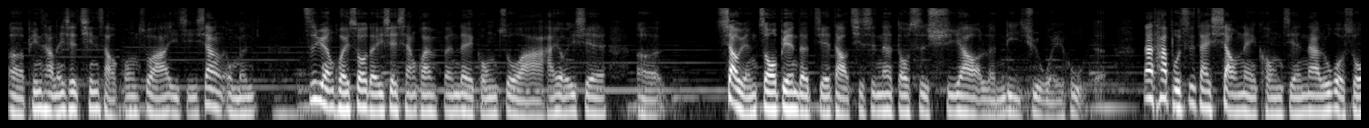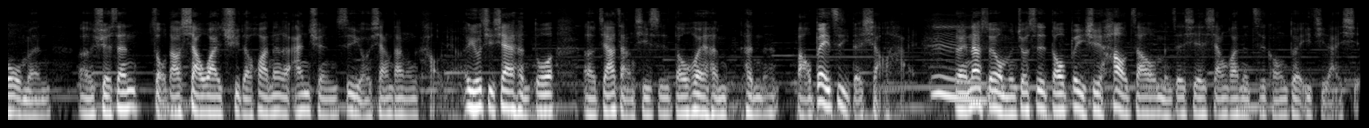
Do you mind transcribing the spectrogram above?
呃平常的一些清扫工作啊，以及像我们资源回收的一些相关分类工作啊，还有一些呃校园周边的街道，其实那都是需要人力去维护的。那它不是在校内空间，那如果说我们呃学生走到校外去的话，那个安全是有相当的考量，尤其现在很多呃家长其实都会很很很宝贝自己的小孩。嗯对，那所以我们就是都必须号召我们这些相关的志工队一起来协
